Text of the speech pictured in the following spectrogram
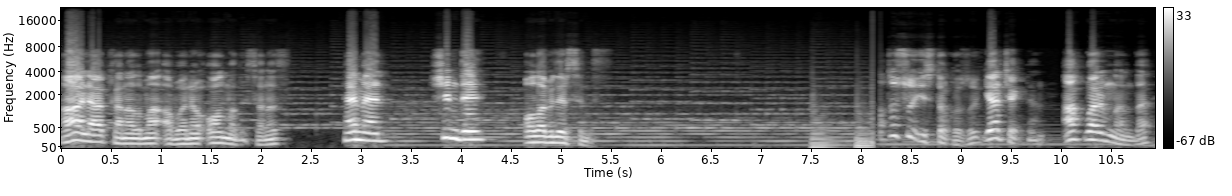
hala kanalıma abone olmadıysanız hemen şimdi olabilirsiniz. Tatlı su istakozu gerçekten akvaryumlarında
